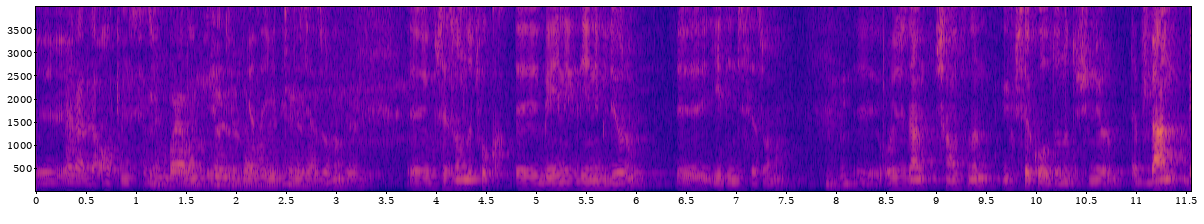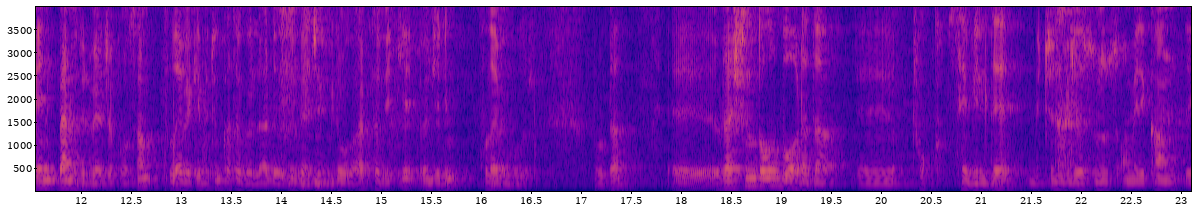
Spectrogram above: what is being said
Ee, herhalde 6. sezonu Bayağı falan diye ya da devam 7. ettiğini ben sezonu. Ee, bu sezonda çok e, beğenildiğini biliyorum. E, 7. sezonu. Hı hı. O yüzden şansının yüksek olduğunu düşünüyorum. E, Ben ben ben ödül verecek olsam Fleabag'e bütün kategorilerde ödül verecek biri olarak tabii ki önceliğim Fleabag olur burada. Ee, Russian Doll bu arada e, çok sevildi. Bütün biliyorsunuz Amerikan e,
